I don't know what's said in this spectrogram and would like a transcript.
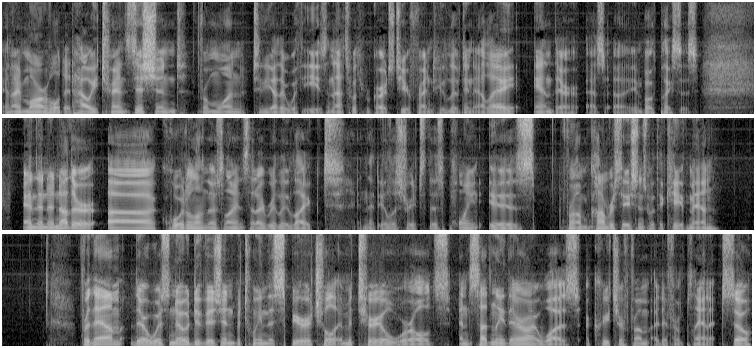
and I marveled at how he transitioned from one to the other with ease. And that's with regards to your friend who lived in L.A. and there as uh, in both places. And then another uh, quote along those lines that I really liked and that illustrates this point is from Conversations with a Caveman. For them, there was no division between the spiritual and material worlds, and suddenly there I was, a creature from a different planet. So,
